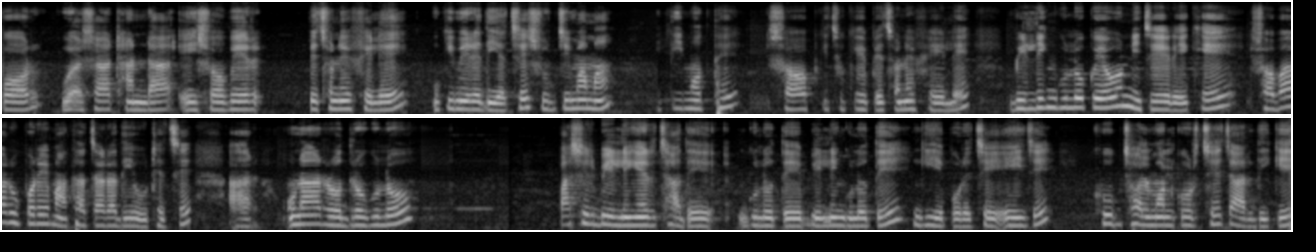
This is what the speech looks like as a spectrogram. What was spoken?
পর কুয়াশা, ঠান্ডা এইসবের পেছনে ফেলে উকি মেরে দিয়েছে সূর্যি মামা। ইতিমধ্যে সব কিছুকে পেছনে ফেলে বিল্ডিংগুলোকেও নিচে রেখে সবার উপরে মাথা চারা দিয়ে উঠেছে আর ওনার রৌদ্রগুলো পাশের বিল্ডিংয়ের ছাদে গুলোতে বিল্ডিংগুলোতে গিয়ে পড়েছে। এই যে খুব ঝলমল করছে চারদিকে।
